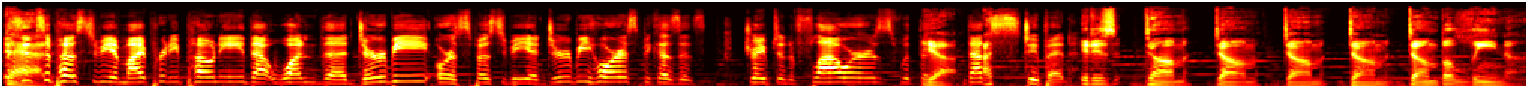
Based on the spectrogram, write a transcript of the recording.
bad. Is it supposed to be a My Pretty Pony that won the Derby, or it's supposed to be a Derby horse because it's draped in flowers with the? Yeah, that's I- stupid. It is dumb, dumb, dumb, dumb, dumbelina.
